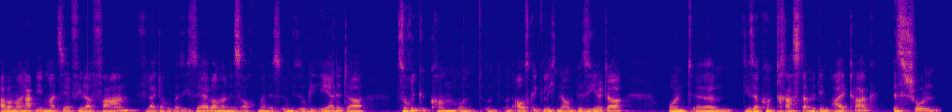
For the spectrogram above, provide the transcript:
aber man hat eben halt sehr viel erfahren, vielleicht auch über sich selber. Man ist auch, man ist irgendwie so geerdeter, zurückgekommen und, und, und ausgeglichener und beseelter. Und ähm, dieser Kontrast da mit dem Alltag ist schon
